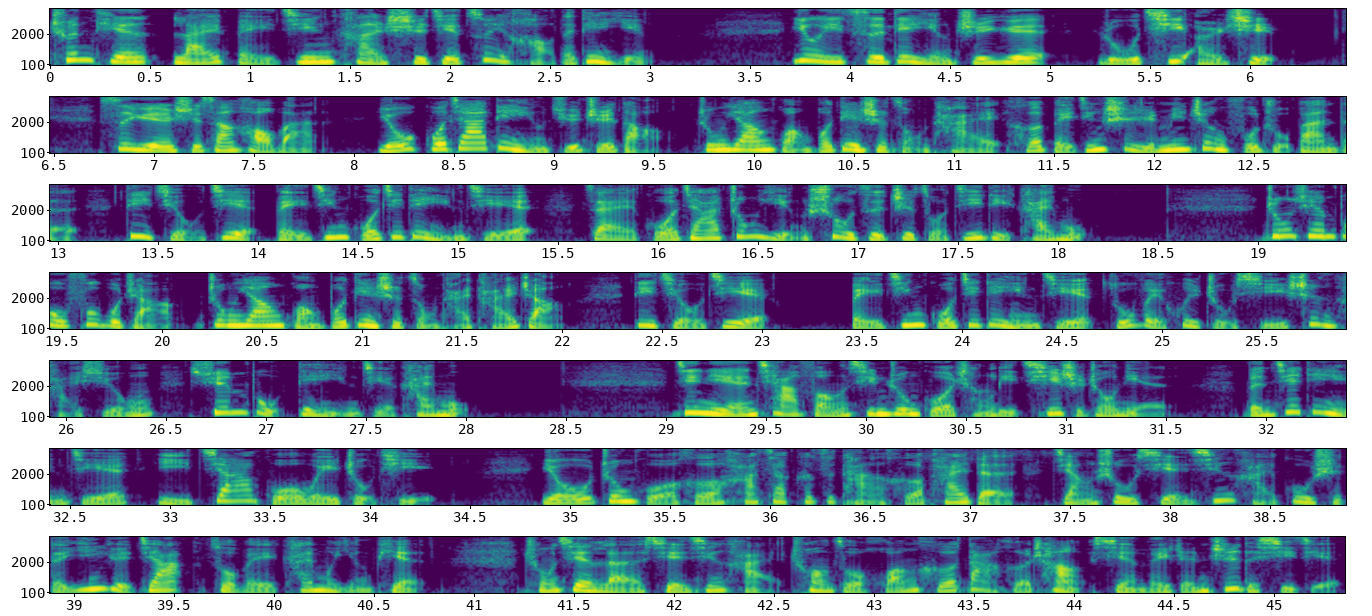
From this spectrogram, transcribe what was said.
春天来北京看世界最好的电影，又一次电影之约如期而至。四月十三号晚，由国家电影局指导、中央广播电视总台和北京市人民政府主办的第九届北京国际电影节在国家中影数字制作基地开幕。中宣部副部长、中央广播电视总台台长、第九届北京国际电影节组委会主席盛海雄宣布电影节开幕。今年恰逢新中国成立七十周年，本届电影节以“家国”为主题，由中国和哈萨克斯坦合拍的讲述冼星海故事的《音乐家》作为开幕影片，重现了冼星海创作黄河大合唱鲜为人知的细节。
